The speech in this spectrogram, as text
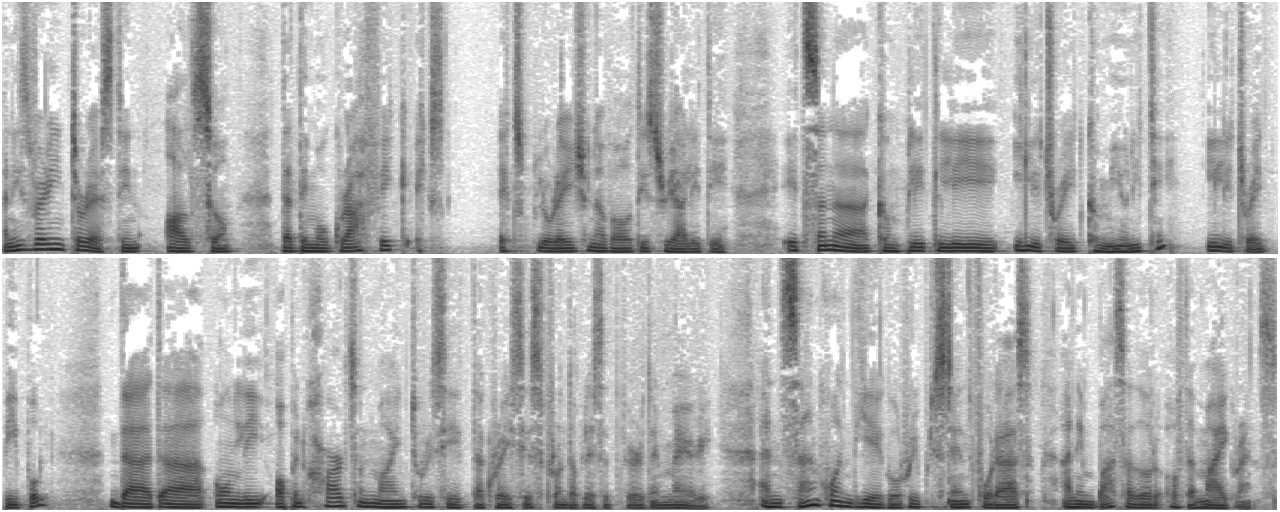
And it's very interesting also the demographic ex- exploration about this reality. It's in a uh, completely illiterate community, illiterate people, that uh, only open hearts and mind to receive the graces from the Blessed Virgin Mary. And San Juan Diego represents for us an ambassador of the migrants,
